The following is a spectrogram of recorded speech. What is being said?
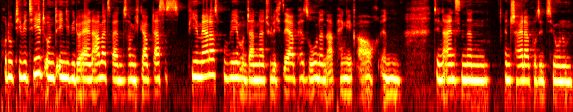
Produktivität und individuellen Arbeitsweisen zu haben. Ich glaube, das ist viel mehr das Problem und dann natürlich sehr personenabhängig auch in den einzelnen Entscheiderpositionen.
